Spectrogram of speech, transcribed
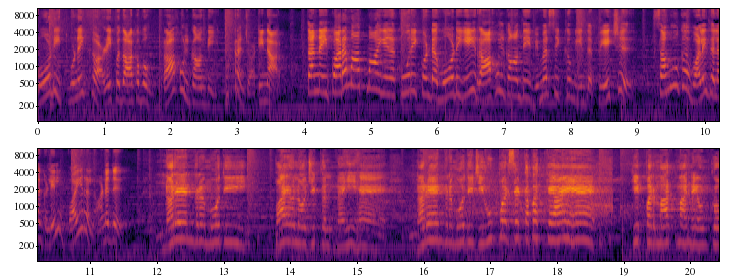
மோடி துணைக்கு அழைப்பதாகவும் ராகுல் காந்தி குற்றஞ்சாட்டினார் தன்னை பரமாத்மா என கூறிக்கொண்ட மோடியை ராகுல் காந்தி விமர்சிக்கும் இந்த பேச்சு சமூக வலைதளங்களில் வைரல் ஆனது नरेंद्र मोदी बायोलॉजिकल नहीं है नरेंद्र मोदी जी ऊपर से टपक के आए हैं कि परमात्मा ने उनको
